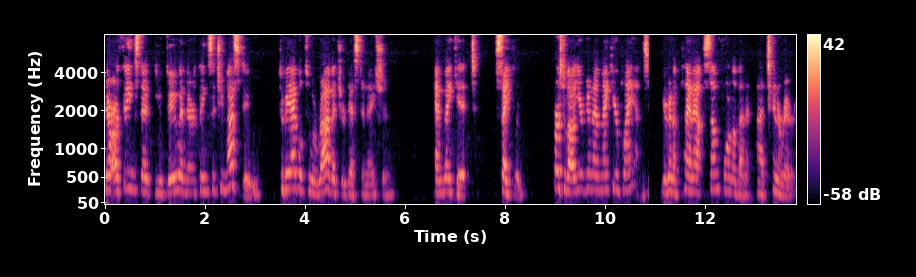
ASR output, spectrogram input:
there are things that you do and there are things that you must do to be able to arrive at your destination and make it safely. First of all, you're going to make your plans you're going to plan out some form of an itinerary.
